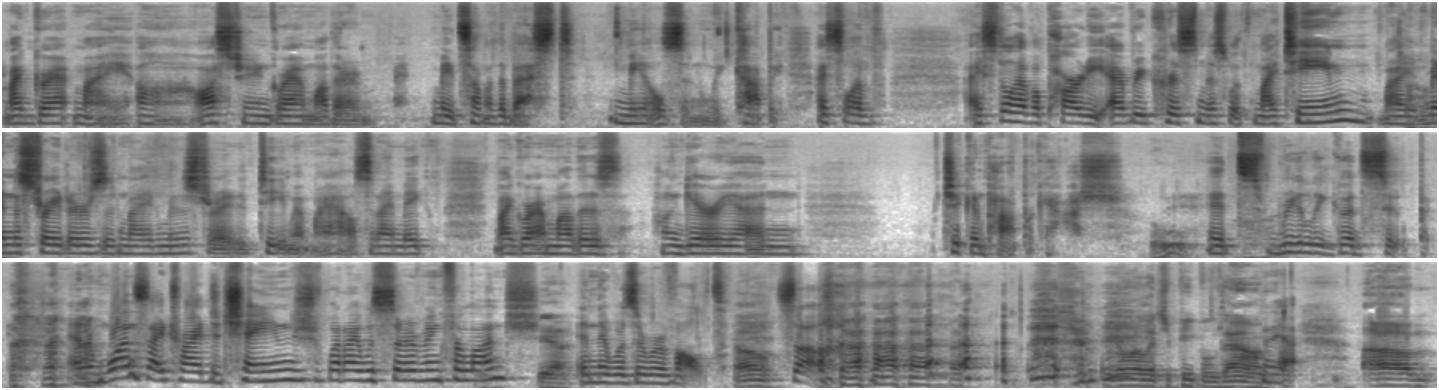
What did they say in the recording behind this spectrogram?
my, grand, my uh, Austrian grandmother made some of the best meals, and we copy. I still have. I still have a party every Christmas with my team, my Uh-huh. administrators and my administrative team at my house, and I make my grandmother's Hungarian chicken paprikash. Ooh. It's really good soup. and once I tried to change what I was serving for lunch, Yeah. and there was a revolt. Oh. So, You don't want to let your people down. yeah. Um,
